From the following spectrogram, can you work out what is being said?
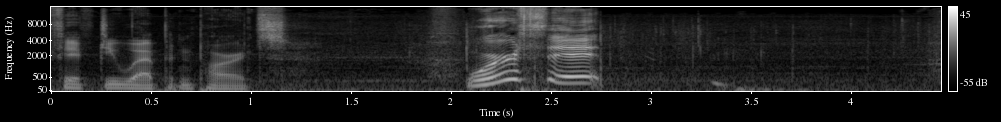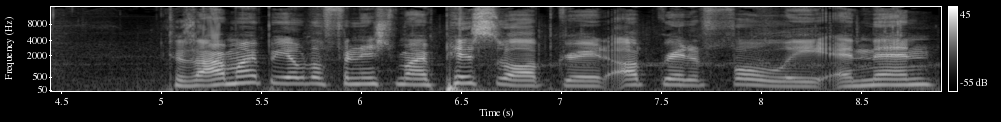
50 weapon parts. Worth it! Because I might be able to finish my pistol upgrade, upgrade it fully, and then,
